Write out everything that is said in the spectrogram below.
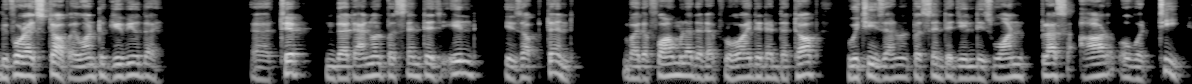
before I stop, I want to give you the uh, tip that annual percentage yield is obtained by the formula that I provided at the top, which is annual percentage yield is 1 plus R over T,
